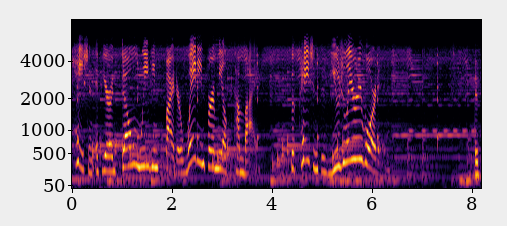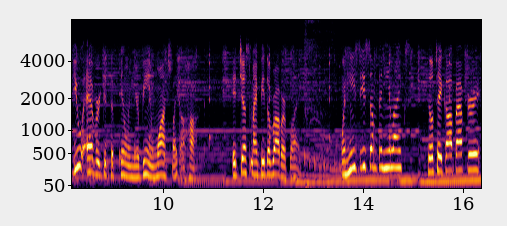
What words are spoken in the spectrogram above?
patient if you're a dome weaving spider waiting for a meal to come by. But patience is usually rewarded. If you ever get the feeling you're being watched like a hawk, it just might be the robber fly. When he sees something he likes, he'll take off after it,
